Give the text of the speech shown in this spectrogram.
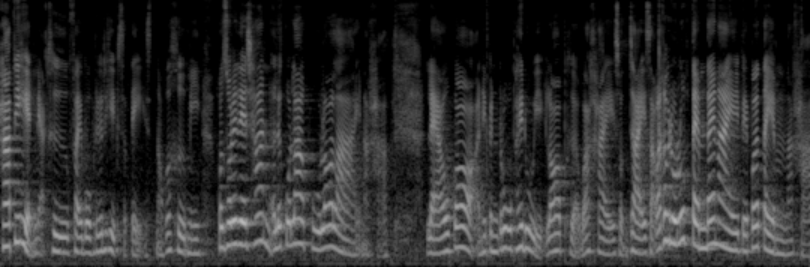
ภาพที่เห็นเนี่ยคือไฟโบพลิทีฟสเตจเนาะก็คือมี consolidation irregular pleural line นะคะ แล้วก็อันนี้เป็นรูปให้ดูอีกรอบเผื่อว่าใครสนใจ สามารถเข้าไปดูรูปเต็มได้ในเปเปอร์เต็มนะคะ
